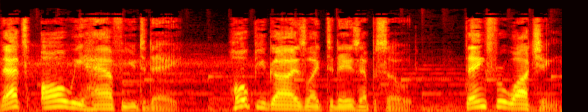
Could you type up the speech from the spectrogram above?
That's all we have for you today. Hope you guys liked today's episode. Thanks for watching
